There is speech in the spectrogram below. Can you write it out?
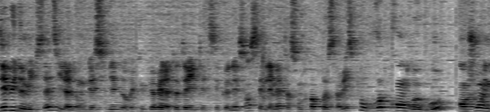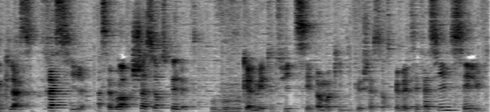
Début 2016, il a donc décidé de récupérer la totalité de ses connaissances et de les mettre à son propre service pour reprendre WoW en jouant une classe facile, à savoir chasseur spébette. Vous vous calmez tout de suite, c'est pas moi qui dis que chasseur spébette c'est facile, c'est lui.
